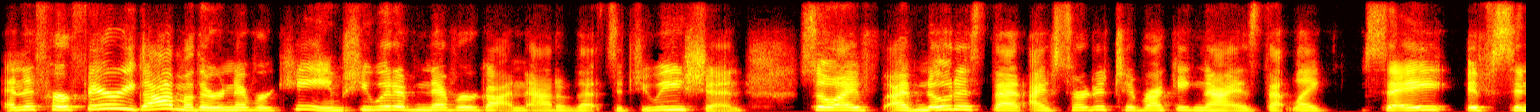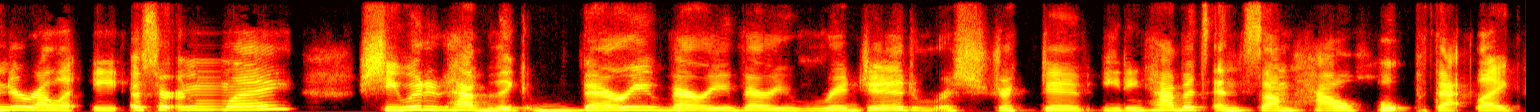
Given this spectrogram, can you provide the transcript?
And if her fairy godmother never came, she would have never gotten out of that situation. So I've I've noticed that I've started to recognize that like say if Cinderella ate a certain way, she would have like very very very rigid restrictive eating habits and somehow hope that like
